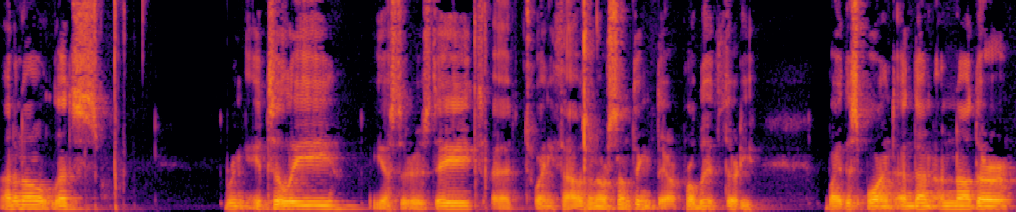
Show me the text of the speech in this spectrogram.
I don't know let's bring Italy. Yesterday's date at 20,000 or something. They're probably at 30 by this point. And then another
